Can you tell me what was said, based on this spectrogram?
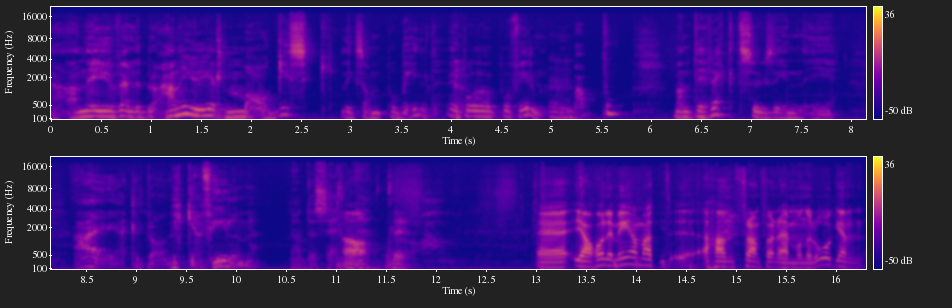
Ja, han är ju väldigt bra. Han är ju helt magisk liksom på bild, eh, Mm. på, på film. Mm. Bara, man direkt sugs in i... Aj, jäkligt bra. Vilken film! Jag har inte sett Ja. den. Det, Eh, jag håller med om att eh, han framför den här monologen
